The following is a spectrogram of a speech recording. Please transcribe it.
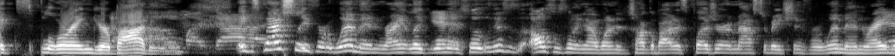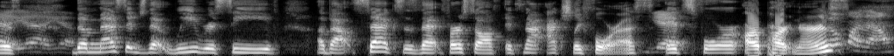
exploring your body Oh my god. especially for women, right? Like, women, so this is also something I wanted to talk about is pleasure and masturbation for women, right? Yeah, is yeah, yeah. the message that we receive about sex is that first off, it's not actually for us; Yes. it's for our partners. Come on now.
